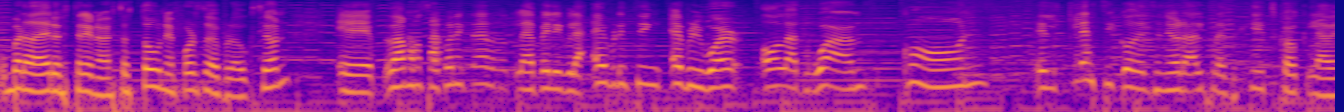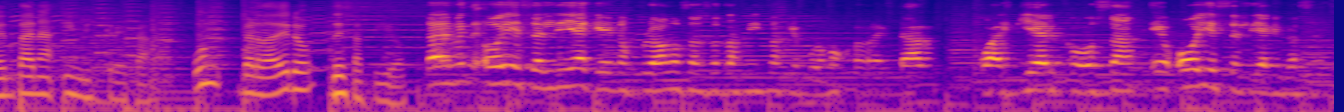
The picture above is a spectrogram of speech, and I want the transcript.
Un verdadero estreno, esto es todo un esfuerzo de producción. Eh, vamos a conectar la película Everything, Everywhere, All at Once con el clásico del señor Alfred Hitchcock, La ventana indiscreta. Un verdadero desafío. Realmente hoy es el día que nos probamos a nosotras mismas que podemos conectar cualquier cosa. Eh, hoy es el día que lo hacemos.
